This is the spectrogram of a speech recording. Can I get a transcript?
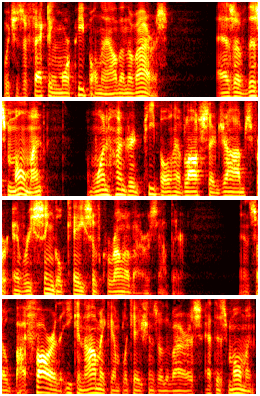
which is affecting more people now than the virus. As of this moment, 100 people have lost their jobs for every single case of coronavirus out there. And so, by far, the economic implications of the virus at this moment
